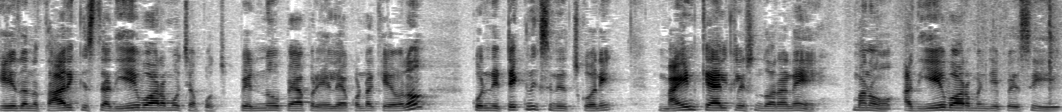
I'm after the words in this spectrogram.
ఏదన్నా తారీఖు ఇస్తే అది ఏ వారమో చెప్పొచ్చు. పెన్ను పేపర్ ఏం లేకుండా కేవలం కొన్ని టెక్నిక్స్ నేర్చుకొని మైండ్ క్యాల్కులేషన్ ద్వారానే మనం అది ఏ వారం అని చెప్పేసి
